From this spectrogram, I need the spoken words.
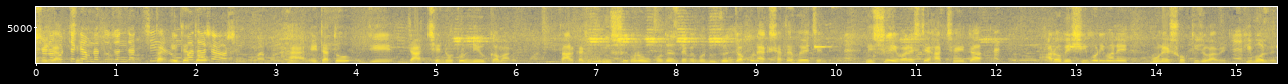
থেকে যাচ্ছে। আমরা দুজন যাচ্ছি রূপা দাস আর অসীম কুমার হ্যাঁ এটা তো যে যাচ্ছে নতুন নিউ কামার তার কাছে তো নিশ্চয়ই কোনো উপদেশ দেবে দুজন যখন একসাথে হয়েছেন হ্যাঁ। নিশ্চয়ই এভারেস্টে হাতছানিটা আরও বেশি পরিমাণে মনের শক্তি যোগাবে। হ্যাঁ। কি বলবেন?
